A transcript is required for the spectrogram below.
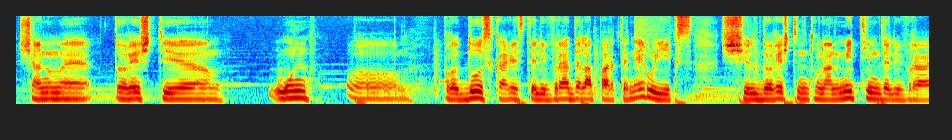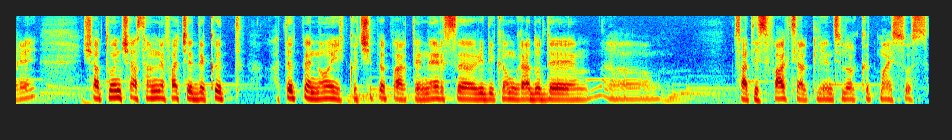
și anume dorești un uh, produs care este livrat de la partenerul X și îl dorești într-un anumit timp de livrare și atunci asta nu ne face decât atât pe noi cât și pe parteneri să ridicăm gradul de uh, satisfacție al clienților cât mai sus.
